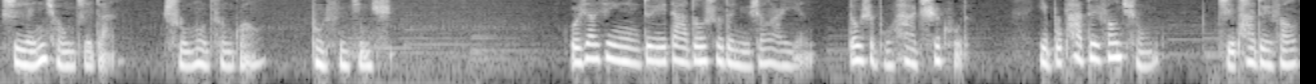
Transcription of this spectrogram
是人穷志短、鼠目寸光、不思进取。我相信，对于大多数的女生而言，都是不怕吃苦的，也不怕对方穷，只怕对方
